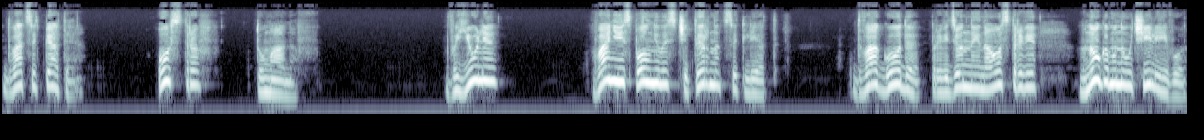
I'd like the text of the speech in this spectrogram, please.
двадцать пятая. Остров Туманов. В июле Ване исполнилось четырнадцать лет. Два года, проведенные на острове, многому научили его.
